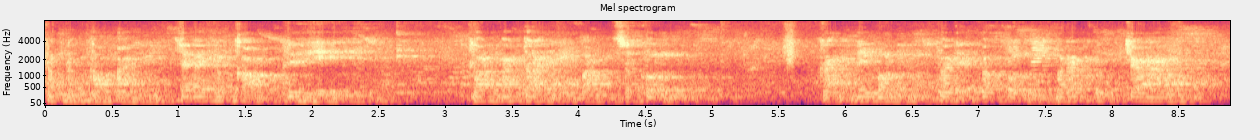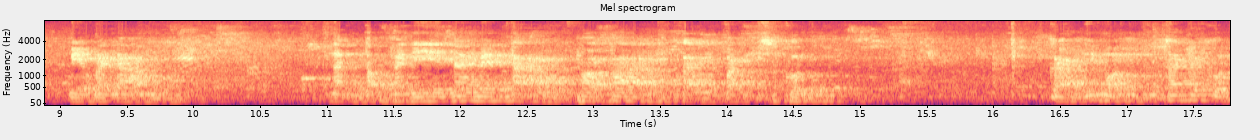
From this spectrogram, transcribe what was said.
คำถามต่อไปจะได้ประกอบพิธีทอดพระไตรวันสกุลกราบนิมนต์พระเดชพระคุณพระคุณเจ้ามีพระนาม นันต่อไปนี้ได้เมตตาทอดผ้าไตรวันสกุลกราบนิมนต์ท่านเจ้าคุณ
